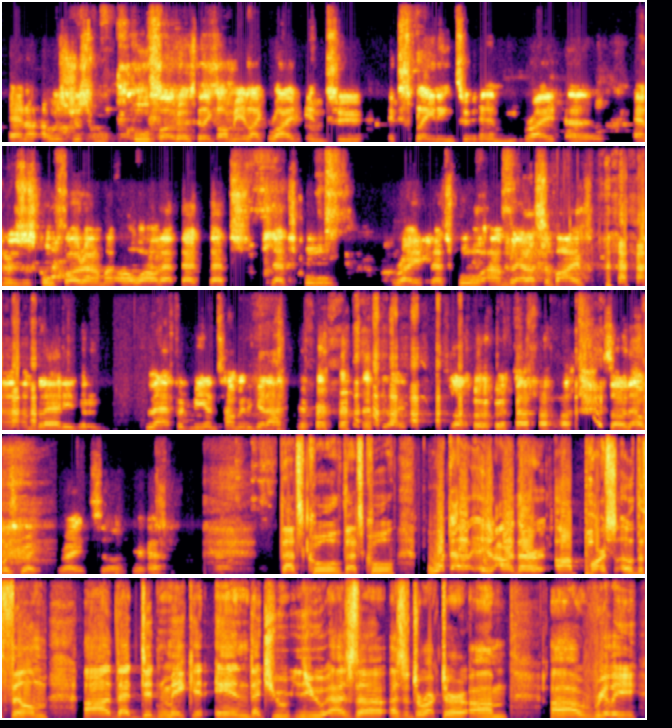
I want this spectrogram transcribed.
and I, I was just cool photos because they got me like right into explaining to him right uh, and it was this cool photo and i'm like oh wow that that that's that's cool right? That's cool. I'm glad I survived. I'm glad he didn't laugh at me and tell me to get out of here, right? So, so that was great, right? So yeah, That's cool. That's cool. What uh, is- are there uh, parts of the film uh, that didn't make it in that you you as a as a director um, uh, really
